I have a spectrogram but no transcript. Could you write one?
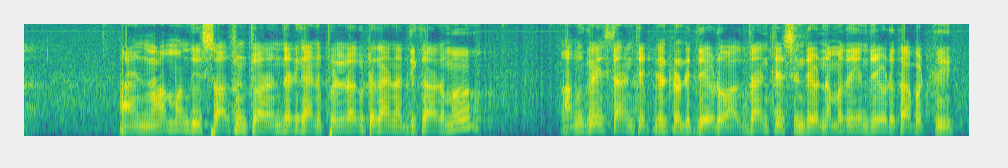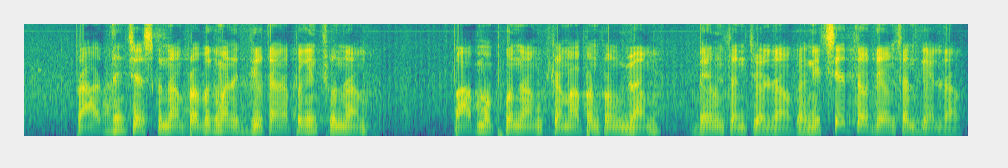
ఆయన నామందు ఉంటే వారందరికీ ఆయన పిల్లలకుటగా ఆయన అధికారము అనుగ్రహిస్తానని చెప్పినటువంటి దేవుడు వాగ్దానం చేసిన దేవుడు నమ్మదగిన దేవుడు కాబట్టి ప్రార్థన చేసుకుందాం ప్రభుకి మన జీవితాన్ని అప్పగించుకుందాం పాపం ఒప్పుకుందాం క్షమాపణ పొందుదాం దేవుని సంతికి వెళ్దాం ఒక నిశ్చయతో దేవుని సంతికి వెళ్దాం.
